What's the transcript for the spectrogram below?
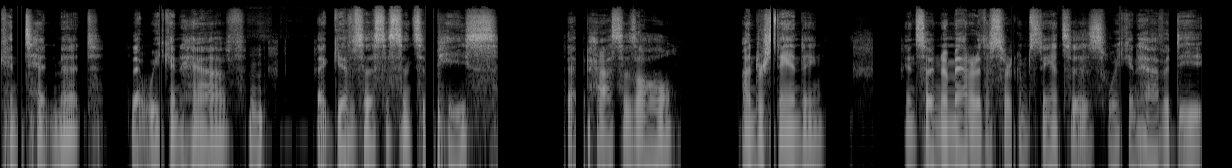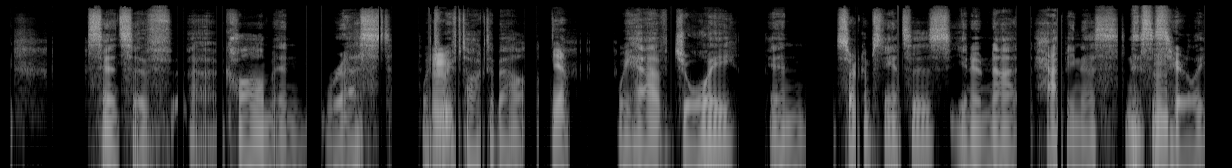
contentment that we can have Hmm. that gives us a sense of peace that passes all understanding. And so, no matter the circumstances, we can have a deep sense of uh, calm and rest, which Mm. we've talked about. Yeah. We have joy in circumstances, you know, not happiness necessarily.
